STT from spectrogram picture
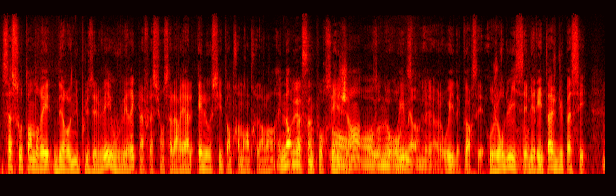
Ça sous-tendrait des revenus plus élevés et vous verrez que l'inflation salariale, elle aussi, est en train de rentrer dans le rang. Et non, on est à 5% les gens, en, zone euro. Oui, oui d'accord, c'est aujourd'hui, c'est l'héritage du passé. Mm.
